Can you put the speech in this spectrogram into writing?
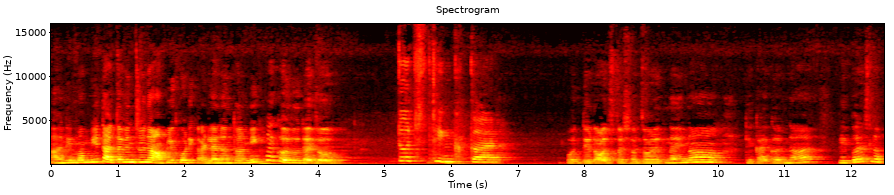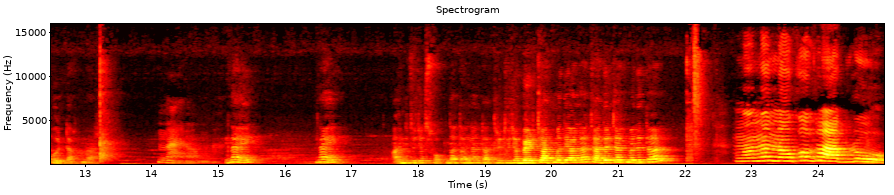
आणि मग मी तात्या विंचूने आपली खोडी काढल्यानंतर मी काय करू त्याचं? तूच थिंक कर. पण ते डॉल्स तशा जळत नाही ना. ते काय करणार? पेपरच लपवून टाकणार. नाही. नाही? नाही? आणि तुझ्या स्वप्नात आला आणि रात्री तुझ्या बेडच्या आतमध्ये आला. चादरच्या आतमध्ये तर? मम्मा नको घाबरू.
